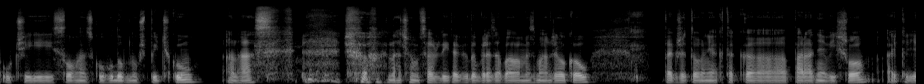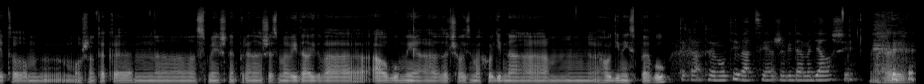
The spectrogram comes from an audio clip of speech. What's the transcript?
učí slovenskú hudobnú špičku a nás, čo, na čom sa vždy tak dobre zabávame s manželkou. Takže to nejak tak parádne vyšlo, aj keď je to možno také smiešne pre nás, že sme vydali dva albumy a začali sme chodiť na hodiny spevu. Tak to je motivácia, že vydáme ďalšie. Hej.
